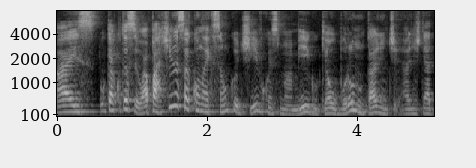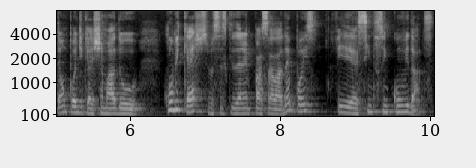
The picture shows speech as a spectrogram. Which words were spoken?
Mas o que aconteceu? A partir dessa conexão que eu tive com esse meu amigo, que é o Bruno, tá, gente? A gente tem até um podcast chamado Clubcast, se vocês quiserem passar lá depois. É, Sintam-se convidados.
